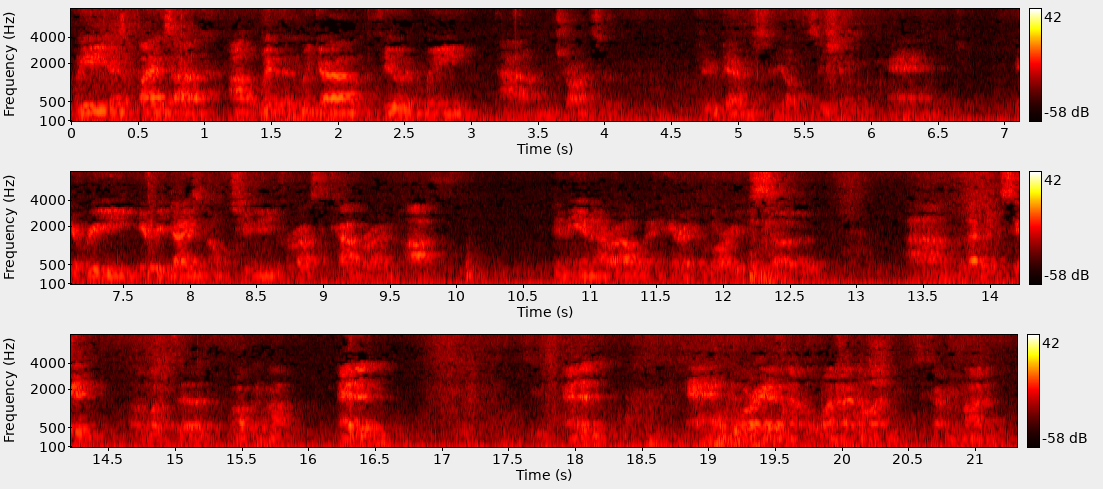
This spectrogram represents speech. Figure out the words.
we as players are, are the weapon. We go out on the field and we um, try of do damage to the opposition. And every every day is an opportunity for us to carve our own path in the NRL and here at the Warriors. So, um, with that being said, I'd like to welcome up Adam, Adam, and Warrior number 109, Tony Martin,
